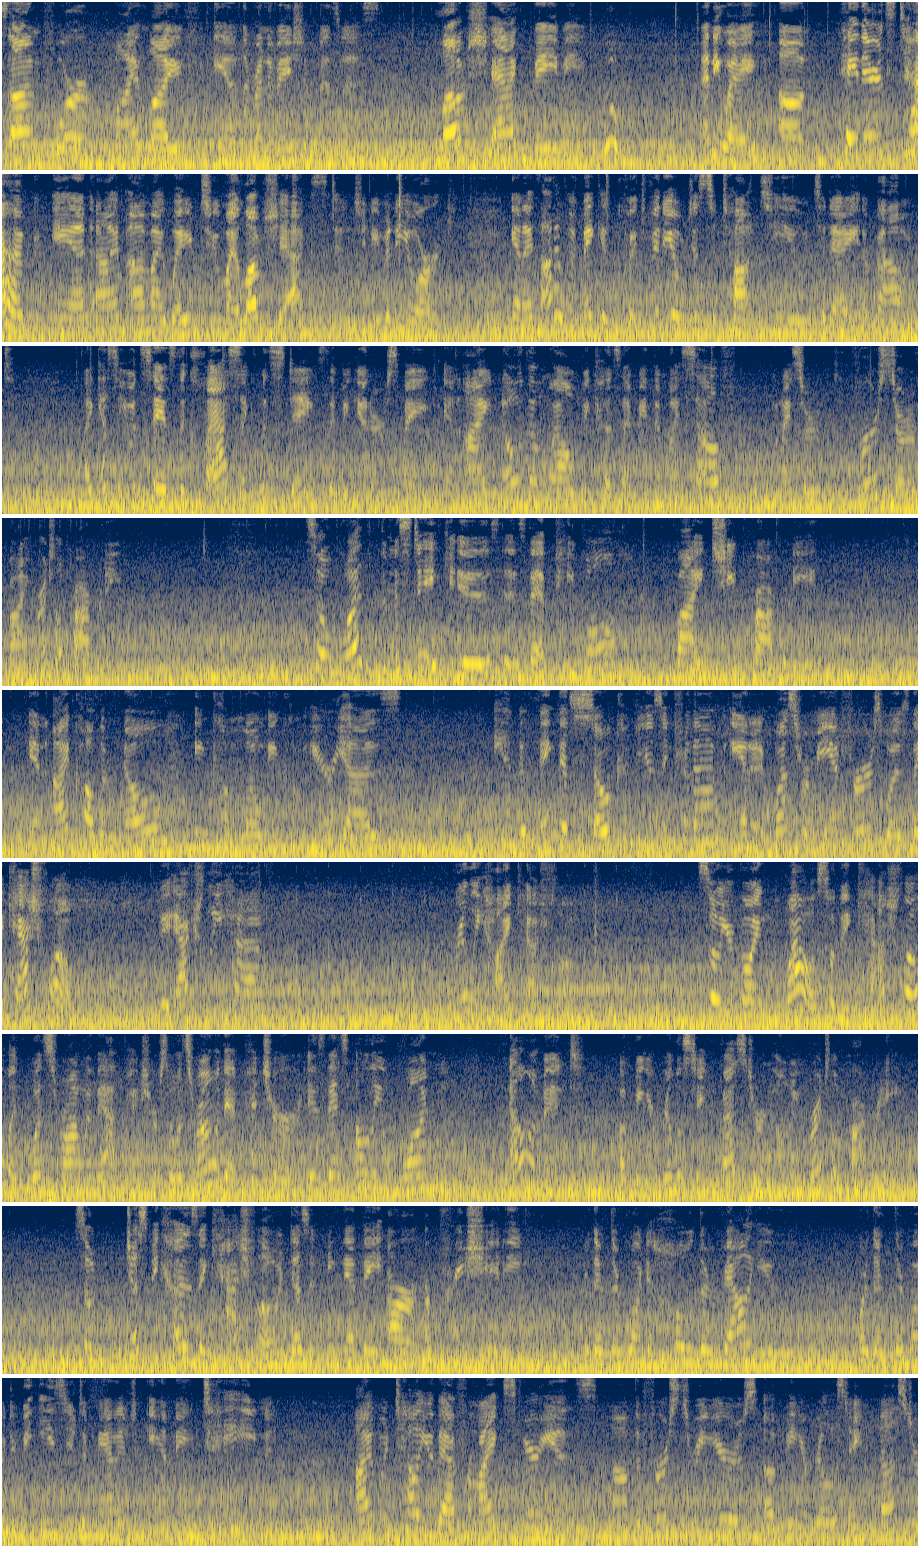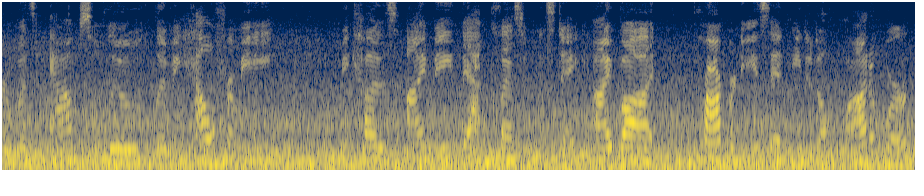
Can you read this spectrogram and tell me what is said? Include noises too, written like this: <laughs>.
song for my life and the renovation business. Love Shack Baby. Woo. Anyway, um, hey there, it's Deb, and I'm on my way to my Love Shacks in Geneva, New York. And I thought I would make a quick video just to talk to you today about, I guess you would say it's the classic mistakes that beginners make. And I know them well because I made them myself when I started, first started buying rental property. So what the mistake is, is that people buy cheap property and I call them no income, low income areas. And the thing that's so confusing for them, and it was for me at first, was the cash flow. They actually have really high cash flow. So you're going, wow, so they cash flow? Like, what's wrong with that picture? So, what's wrong with that picture is that's only one element of being a real estate investor and owning rental property. So just because they cash flow, it doesn't mean that they are appreciating or that they're going to hold their value or that they're going to be easy to manage and maintain. I would tell you that from my experience, um, the first three years of being a real estate investor was absolute living hell for me because I made that classic mistake. I bought properties that needed a lot of work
